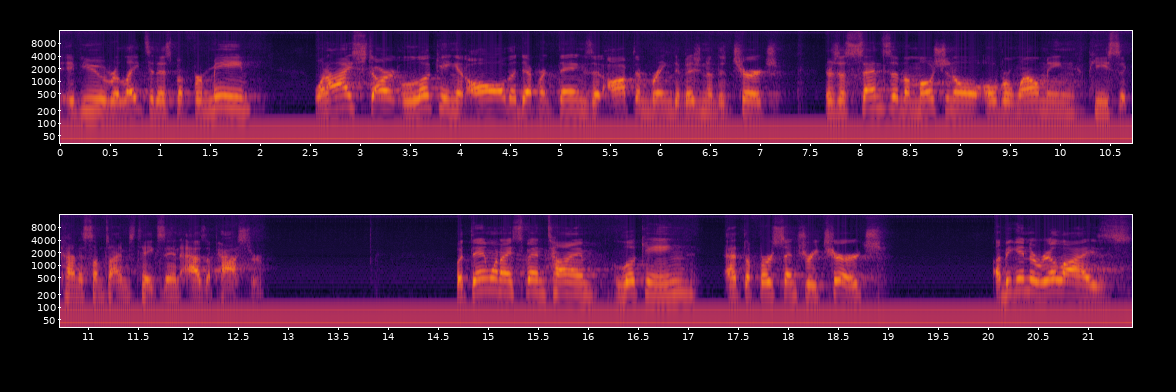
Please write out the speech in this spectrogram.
if you relate to this, but for me, when I start looking at all the different things that often bring division of the church, there's a sense of emotional, overwhelming piece that kind of sometimes takes in as a pastor. But then when I spend time looking at the first century church, I begin to realize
